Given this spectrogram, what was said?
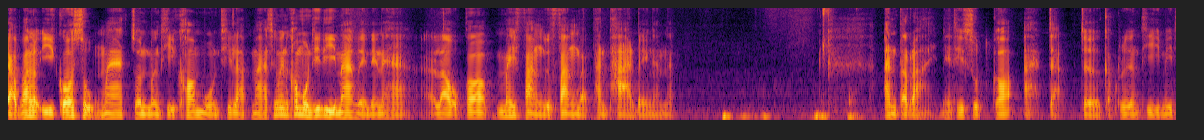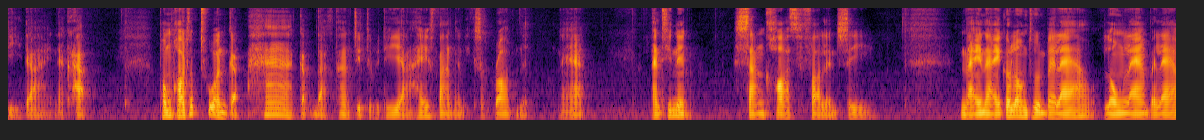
แต่ว่าเราอีโก้สูงมากจนบางทีข้อมูลที่รับมา ซึ่งเป็นข้อมูลที่ดีมากเลยเนี่ยนะฮะเราก็ไม่ฟังหรือฟังแบบผ่านๆไปอย่างนั้นนะอันตรายในที่สุดก็อาจจะเจอกับเรื่องที่ไม่ดีได้นะครับ ผมขอทบทวนกับ 5 กับดักทางจิตวิทยาให้ฟังกันอีกสักรอบหนึ่งนะฮะอันที่ 1 sunk cost fallacy ไหน ๆ ก็ลงทุนไปแล้ว ลงแรงไปแล้ว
